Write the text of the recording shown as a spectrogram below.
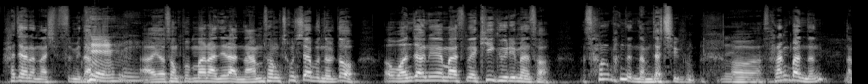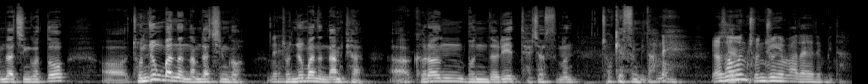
하지 않았나 싶습니다. 네. 아, 여성뿐만 아니라 남성 청취자분들도 어, 원장님의 말씀에 귀 기울이면서 사랑받는 남자친구, 네. 어, 사랑받는 남자친구 또 어, 존중받는 남자친구, 네. 존중받는 남편 어, 그런 분들이 되셨으면 좋겠습니다. 네. 여성은 네. 존중해 받아야 됩니다.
